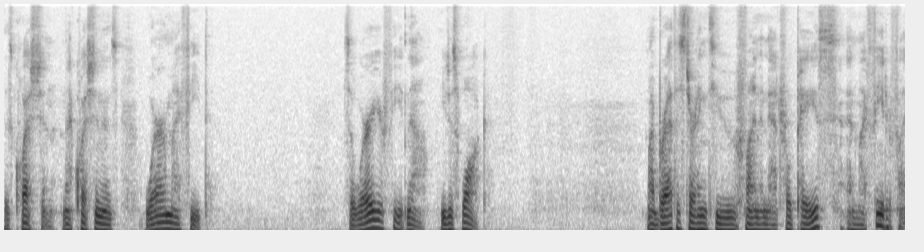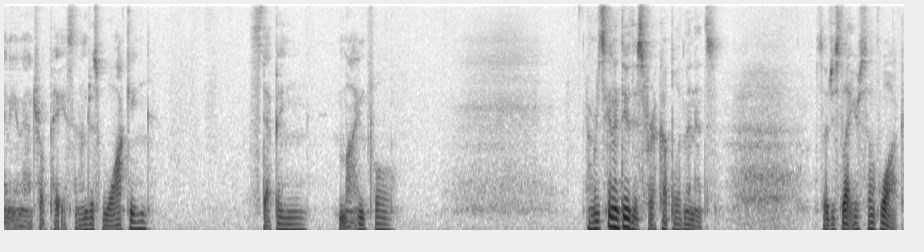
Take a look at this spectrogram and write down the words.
this question. And that question is, where are my feet? So, where are your feet now? You just walk. My breath is starting to find a natural pace, and my feet are finding a natural pace. And I'm just walking, stepping, mindful. And we're just going to do this for a couple of minutes. So just let yourself walk.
